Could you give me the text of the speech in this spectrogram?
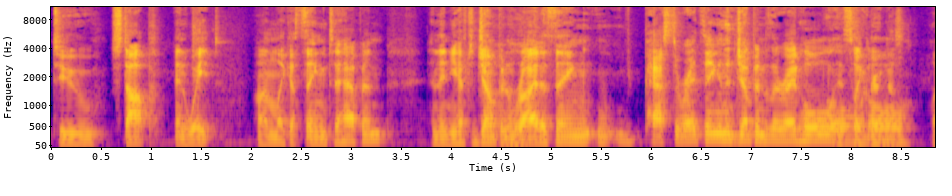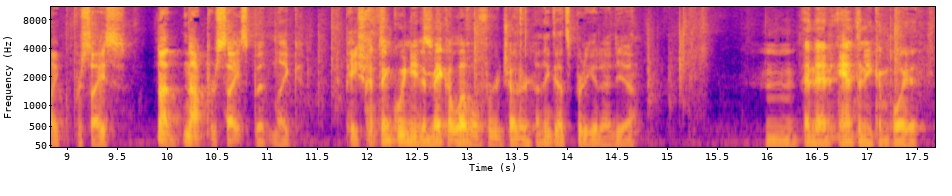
to stop and wait on like a thing to happen. And then you have to jump and ride a thing past the right thing and then jump into the right hole. Oh it's my like all like precise. Not not precise, but like patient. I think we need to make a level for each other. I think that's a pretty good idea. And then Anthony can play it.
